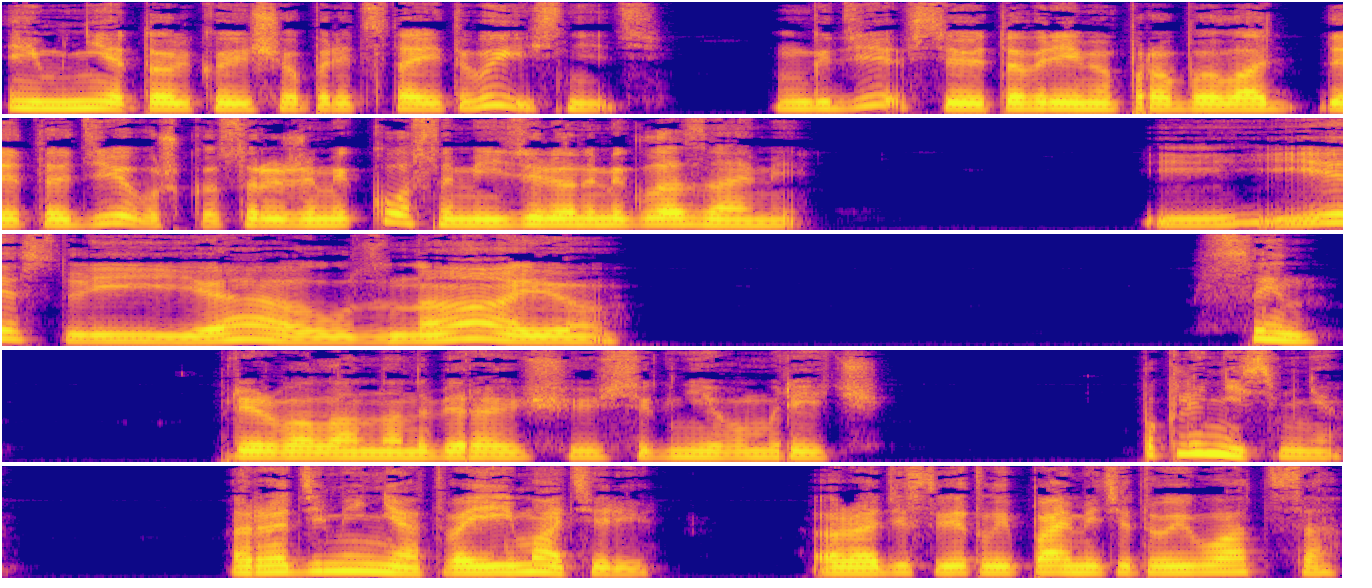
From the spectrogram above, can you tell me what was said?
И мне только еще предстоит выяснить, где все это время пробыла эта девушка с рыжими косами и зелеными глазами. И если я узнаю... «Сын», — прервала она набирающуюся гневом речь, — «поклянись мне, ради меня, твоей матери, ради светлой памяти твоего отца,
